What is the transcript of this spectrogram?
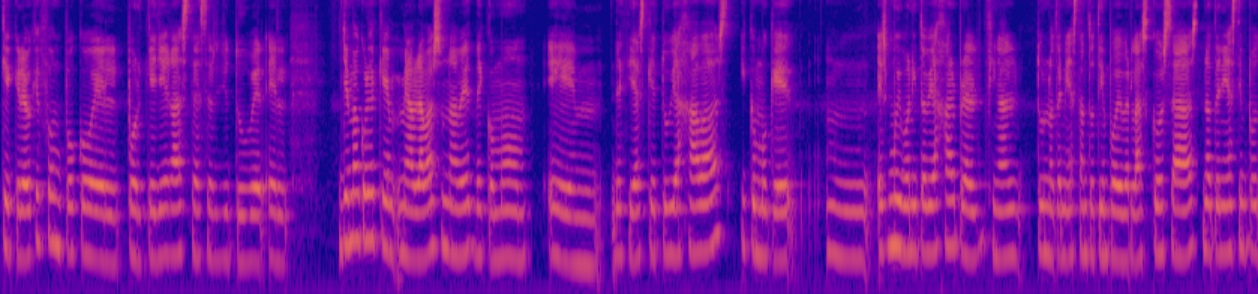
que creo que fue un poco el por qué llegaste a ser youtuber, el... Yo me acuerdo que me hablabas una vez de cómo em, decías que tú viajabas y como que mm, es muy bonito viajar, pero al final tú no tenías tanto tiempo de ver las cosas, no tenías tiempo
